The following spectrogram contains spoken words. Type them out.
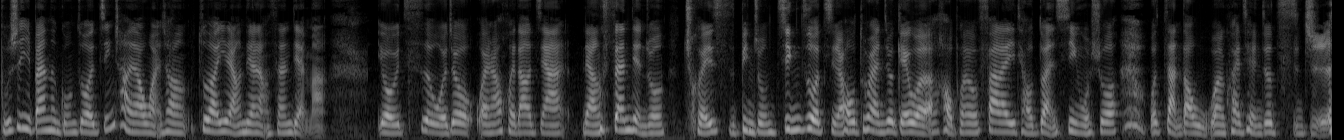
不是一般的工作，经常要晚上做到一两点、两三点嘛。有一次，我就晚上回到家两三点钟，垂死病中惊坐起，然后突然就给我好朋友发了一条短信，我说我攒到五万块钱就辞职。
